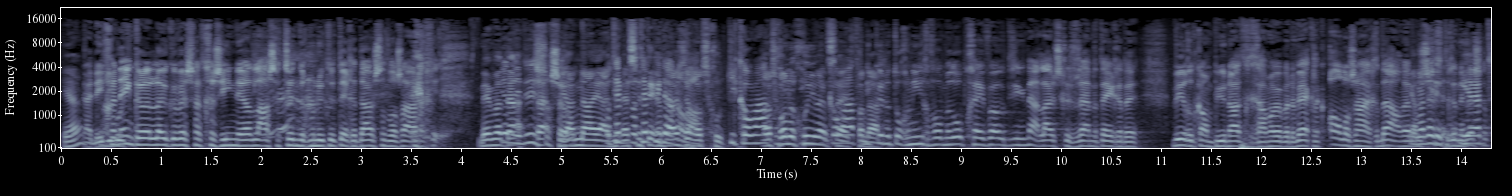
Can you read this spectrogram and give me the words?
Ja? Ja, Geen moet- enkele leuke wedstrijd gezien. De laatste 20 minuten tegen Duitsland was aardig. Nee, maar Ja, daar- nee, dit is toch zo? Ja, nou ja, Wat die heb- wedstrijd tegen je daar nou Duitsland was aan? goed. Die Dat Kroaten, was gewoon een goede die wedstrijd die kunnen toch in ieder geval met opgeven ook. Die denken, nou luister, eens, we zijn er tegen de wereldkampioen uitgegaan. Maar we hebben er werkelijk alles aan gedaan. We hebben Ja, een dat is- schitterende wedstrijd hebt,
